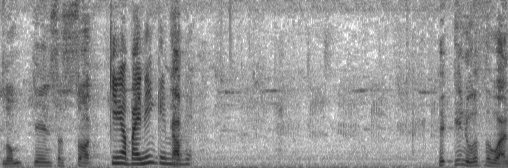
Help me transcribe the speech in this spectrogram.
ขนมจีนสด กินกับใบนี้กินใบกับนี้ๆพริกขี้หนูสวน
